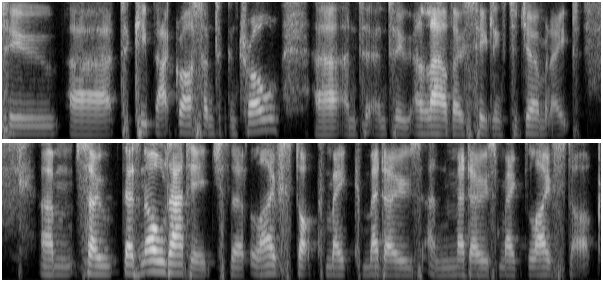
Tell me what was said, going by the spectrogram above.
to, uh, to keep that grass under control uh, and, to, and to allow those seedlings to germinate. Um, so there's an old adage that livestock make meadows and meadows make livestock.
